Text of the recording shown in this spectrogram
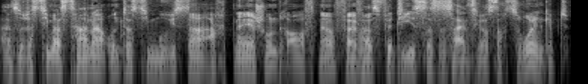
Also das Team Astana und das Team Movistar achten ja schon drauf, ne? Weil was für die ist das das Einzige, was noch zu holen gibt.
